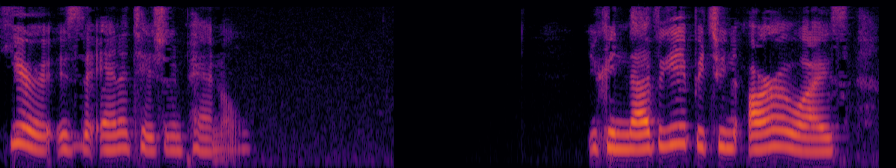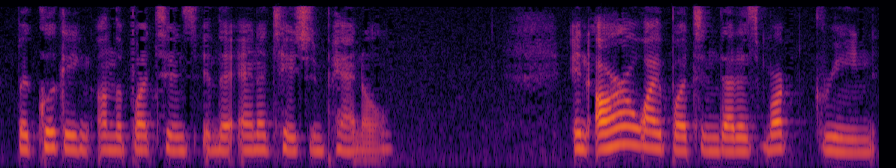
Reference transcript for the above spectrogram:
Here is the annotation panel. You can navigate between ROIs by clicking on the buttons in the annotation panel. An ROI button that is marked green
